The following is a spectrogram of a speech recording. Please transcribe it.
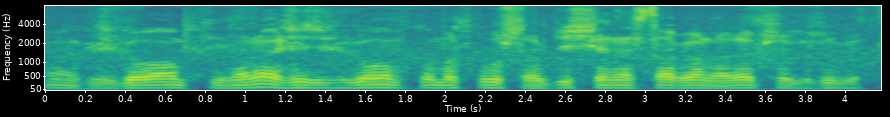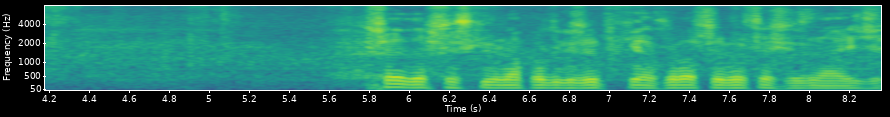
jakieś gołąbki. Na razie gołąbkom odpuszczam. Dziś się nastawiam na lepsze grzyby przede wszystkim na podgrzybki, a zobaczymy co się znajdzie.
